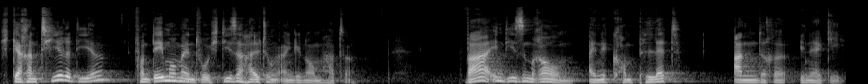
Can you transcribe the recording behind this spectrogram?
Ich garantiere dir, von dem Moment, wo ich diese Haltung eingenommen hatte, war in diesem Raum eine komplett andere Energie.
